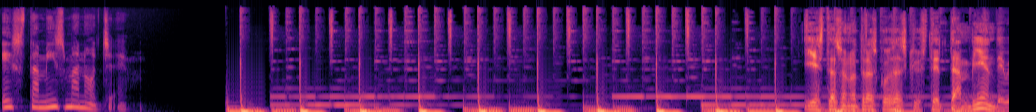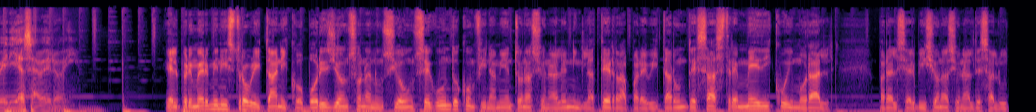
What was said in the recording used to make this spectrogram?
esta misma noche. Y estas son otras cosas que usted también debería saber hoy. El primer ministro británico Boris Johnson anunció un segundo confinamiento nacional en Inglaterra para evitar un desastre médico y moral. para el Servicio Nacional de Salud.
